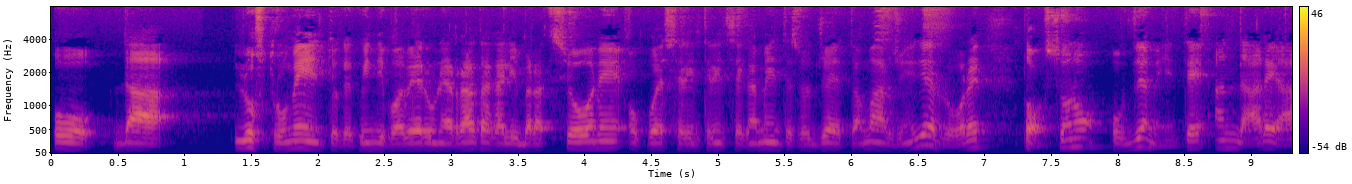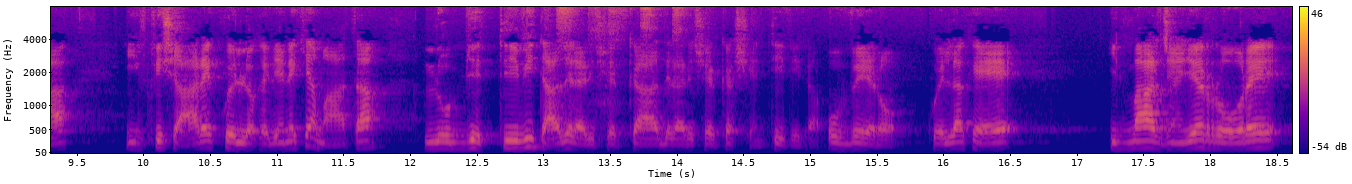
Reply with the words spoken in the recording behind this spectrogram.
o dallo strumento, che quindi può avere un'errata calibrazione o può essere intrinsecamente soggetto a margini di errore, possono ovviamente andare a inficiare quello che viene chiamata l'obiettività della ricerca, della ricerca scientifica, ovvero quella che è il margine di errore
